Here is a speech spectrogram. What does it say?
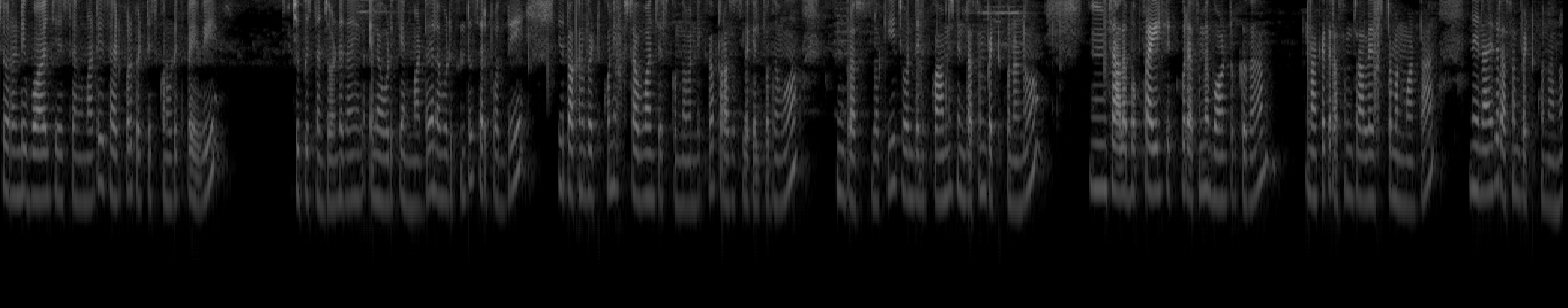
చూడండి బాయిల్ చేస్తాను అనమాట ఈ సైడ్ కూడా పెట్టేసుకొని ఉడికిపోయేవి. చూపిస్తాను చూడండి ఇలా ఇలా అనమాట ఇలా ఉడికింటే సరిపోద్ది. ఇది పక్కన పెట్టుకొని స్టవ్ ఆన్ చేసుకుందామండి ఇక ప్రాసెస్లోకి వెళ్ళిపోదాము. కుకింగ్ ప్రాసెస్లోకి చూడండి దీనికి కాంబినేషన్ నేను రసం పెట్టుకున్నాను. చాలా ఫ్రైడ్కి ఎక్కువ రసమే బాగుంటుంది కదా. నాకైతే రసం చాలా ఇష్టం అనమాట నేనైతే రసం పెట్టుకున్నాను.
